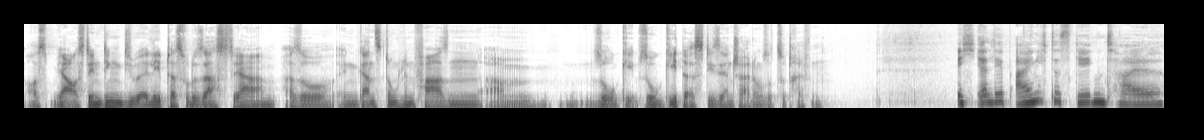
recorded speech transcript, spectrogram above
aus, ja, aus den Dingen, die du erlebt hast, wo du sagst, ja, also in ganz dunklen Phasen, ähm, so, so geht das, diese Entscheidung so zu treffen? Ich erlebe eigentlich das Gegenteil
